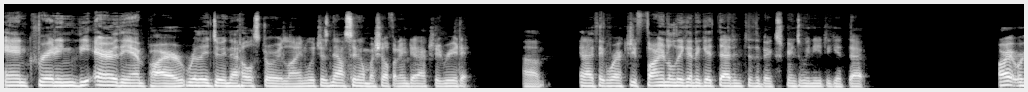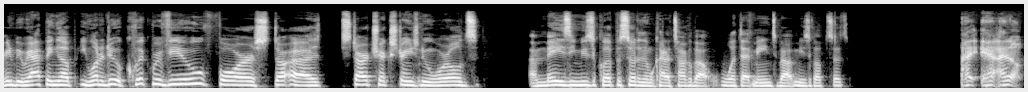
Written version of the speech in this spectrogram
and creating the heir of the empire, really doing that whole storyline, which is now sitting on my shelf. I need to actually read it. Um, and I think we're actually finally going to get that into the big screens. We need to get that. All right, we're going to be wrapping up. You want to do a quick review for Star, uh, Star Trek Strange New Worlds, amazing musical episode, and then we'll kind of talk about what that means about musical episodes. I, I don't.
